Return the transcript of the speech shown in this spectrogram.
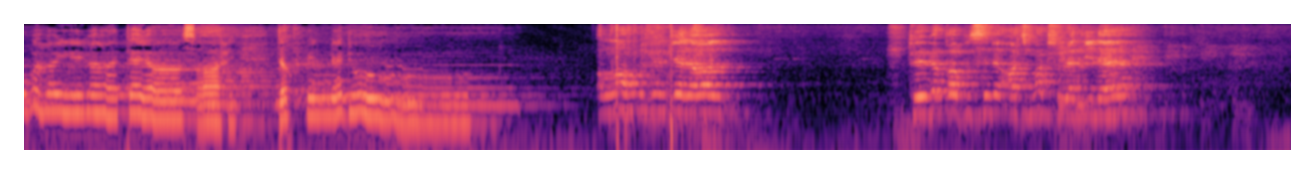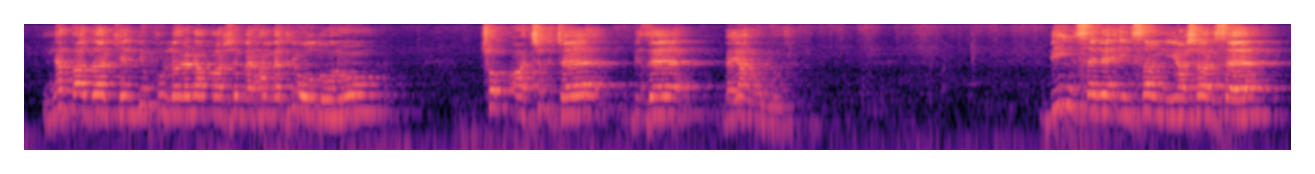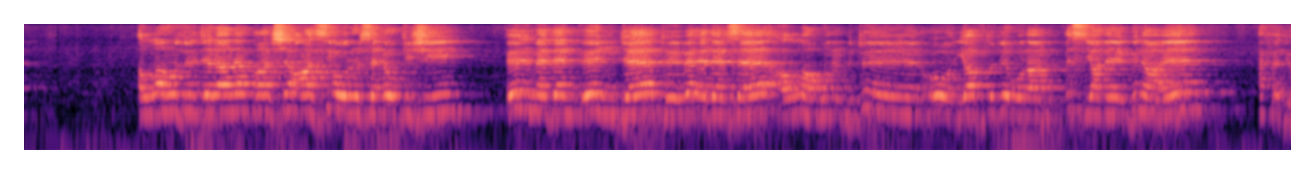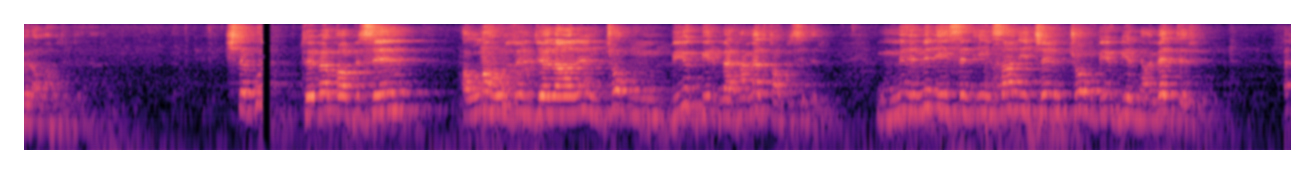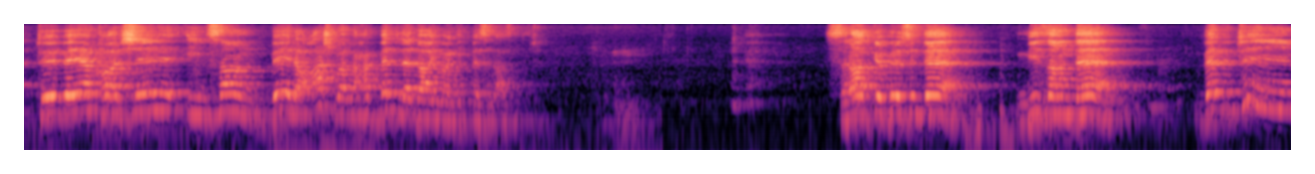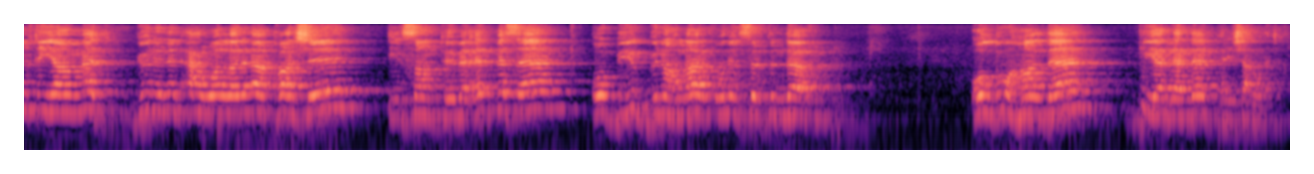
وهيهات يا صاحي تخفي الندوب Allahu Zülcelal tövbe kapısını açmak suretiyle ne kadar kendi kullarına karşı merhametli olduğunu çok açıkça bize beyan oluyor. Sene insan yaşarsa Allahu Zülcelal'e karşı asi olursa o kişi ölmeden önce tövbe ederse Allah onun bütün o yaptığı olan isyanı, günahı affediyor Allahu Zülcelal. İşte bu tövbe kapısı Allahu Zülcelal'in çok büyük bir merhamet kapısıdır. Mümin insan, insan için çok büyük bir nimettir. Tövbeye karşı insan böyle aşk ve muhabbetle daima gitmesi lazımdır. Sırat köprüsünde, mizanda ve bütün kıyamet gününün ehvallarına karşı insan tövbe etmese o büyük günahlar onun sırtında olduğu halde bu yerlerde perişan olacaktır.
